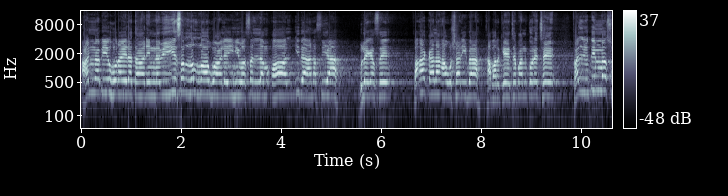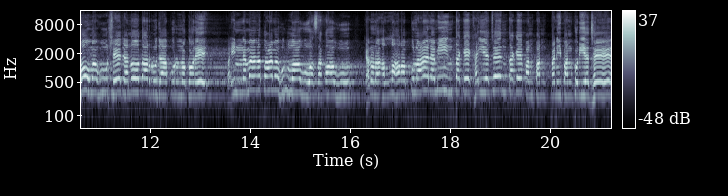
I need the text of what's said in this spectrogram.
عن نبي هريرة عن النبي صلى الله عليه وسلم قال إذا نسي ভুলে গেছে ফাকালা আও শারিবা খাবার খেয়েছে পান করেছে ফালইউতিম্মা সাওমাহু সে যেন তার রোজা পূর্ণ করে কেননা আল্লাহ রাব্বুল আলামিন তাকে খাইয়েছেন, তাকে পান পান করিয়েছেন।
